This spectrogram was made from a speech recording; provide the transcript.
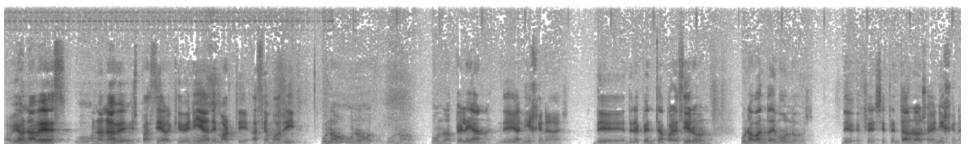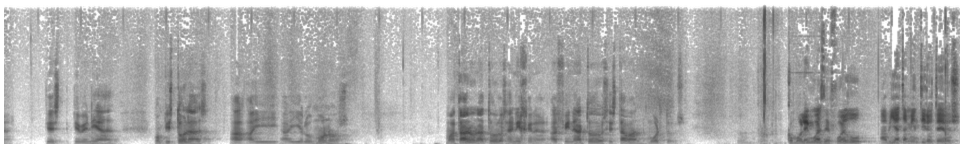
Había una vez una nave espacial que venía de Marte hacia Madrid. Uno, uno, uno, uno pelean de alienígenas. De, repente aparecieron una banda de monos se enfrentaron a los alienígenas, que, venían con pistolas a, a, los monos, mataron a todos los alienígenas. Al final todos estaban muertos. Como lenguas de fuego, había también tiroteos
